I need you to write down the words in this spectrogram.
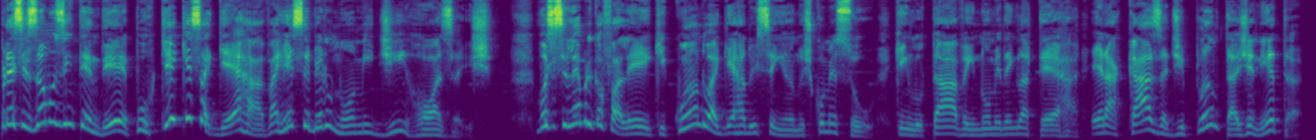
precisamos entender por que, que essa guerra vai receber o nome de Rosas. Você se lembra que eu falei que quando a Guerra dos 100 Anos começou, quem lutava em nome da Inglaterra era a Casa de Plantageneta?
